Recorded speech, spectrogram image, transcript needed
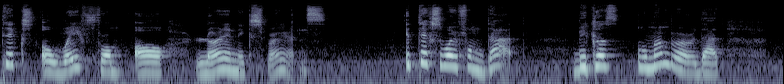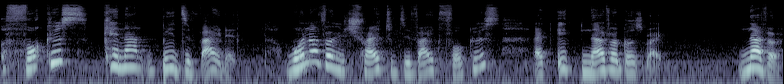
takes away from our learning experience. It takes away from that. Because remember that focus cannot be divided. Whenever you try to divide focus, like it never goes right. Never.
